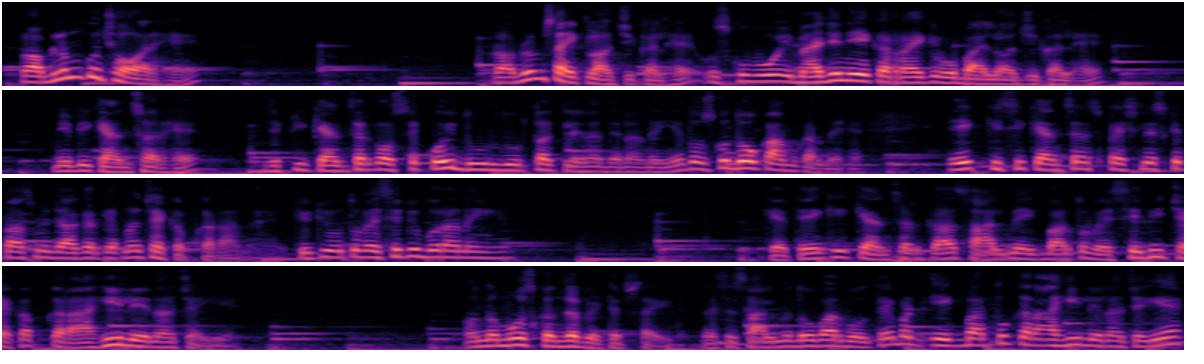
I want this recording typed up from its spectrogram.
प्रॉब्लम कुछ और है। प्रॉब्लम साइकोलॉजिकल है। उसको वो इमेजिन ये कर रहा है कि वो बायोलॉजिकल है। मे बी कैंसर है। जबकि कैंसर का उससे कोई दूर दूर तक लेना देना नहीं है तो उसको दो काम करने हैं। एक किसी कैंसर स्पेशलिस्ट के पास में जाकर के अपना चेकअप कराना है क्योंकि वो तो वैसे भी बुरा नहीं है। कहते हैं कि कैंसर का साल में एक बार तो वैसे भी चेकअप करा ही लेना चाहिए। On the most conservative side वैसे साल में दो बार बोलते हैं बट एक बार तो करा ही लेना चाहिए।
